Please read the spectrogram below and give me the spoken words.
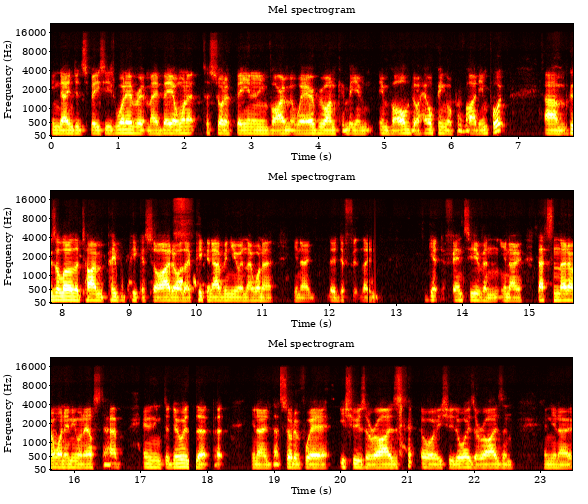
endangered species, whatever it may be. I want it to sort of be in an environment where everyone can be in, involved or helping or provide input. Um, because a lot of the time people pick a side or they pick an avenue and they want to, you know, they def- they get defensive and you know that's and they don't want anyone else to have anything to do with it. But you know that's sort of where issues arise or issues always arise and and you know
